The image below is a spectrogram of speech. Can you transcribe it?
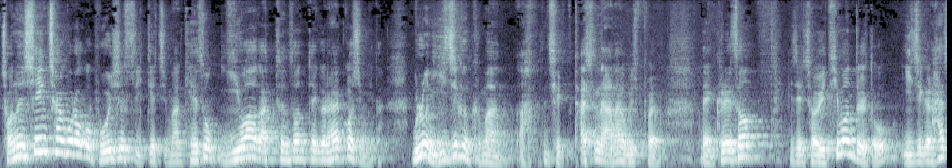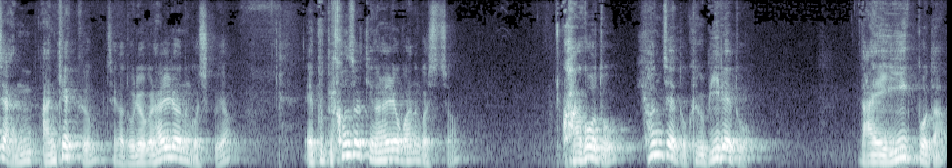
저는 시행착오라고 보이실 수 있겠지만 계속 이와 같은 선택을 할 것입니다. 물론 이직은 그만, 아, 이제 다시는 안 하고 싶어요. 네, 그래서 이제 저희 팀원들도 이직을 하지 않, 않게끔 제가 노력을 하려는 것이고요. FP 컨설팅을 하려고 하는 것이죠. 과거도, 현재도, 그리고 미래도 나의 이익보다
